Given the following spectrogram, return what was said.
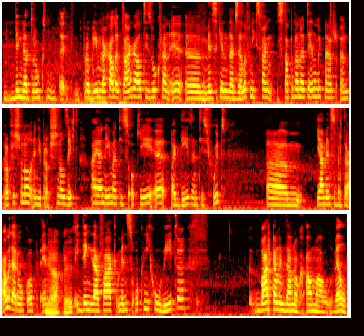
ik denk dat er ook... Het probleem dat je al hebt aangehaald is ook van... eh, eh, mensen kennen daar zelf niks van. Stappen dan uiteindelijk naar een professional. En die professional zegt... Ah ja, nee, maar het is oké. eh, pak deze en het is goed. Ehm, ja, mensen vertrouwen daar ook op. En ja, ik ik denk dat vaak mensen ook niet goed weten... Waar kan ik dan nog allemaal wel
